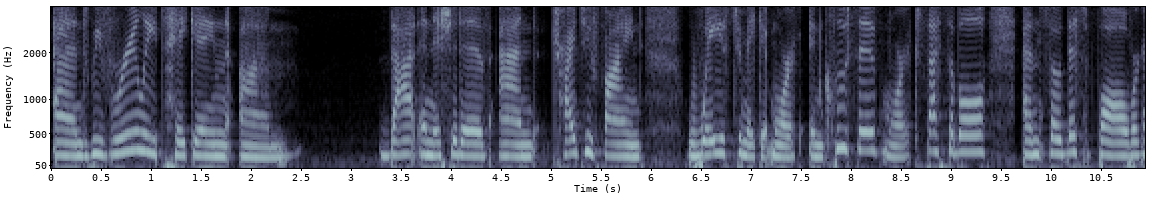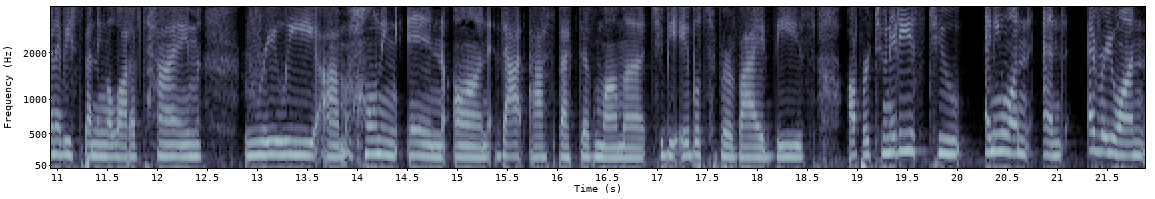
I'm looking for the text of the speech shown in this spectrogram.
And we've really taken um, that initiative and tried to find ways to make it more inclusive, more accessible. And so this fall, we're going to be spending a lot of time really um, honing in on that aspect of Mama to be able to provide these opportunities to anyone and everyone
